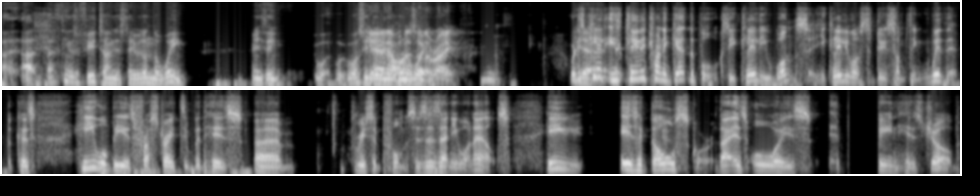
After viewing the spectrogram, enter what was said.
I, I, I think there's a few times yesterday he was on the wing, and you think, what, what's he yeah, doing it on was the on the right. Well, he's, Yeah. clearly, he's clearly trying to get the ball because he clearly wants it. He clearly wants to do something with it because he will be as frustrated with his um, recent performances as anyone else. He is a goal scorer. That has always been his job.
